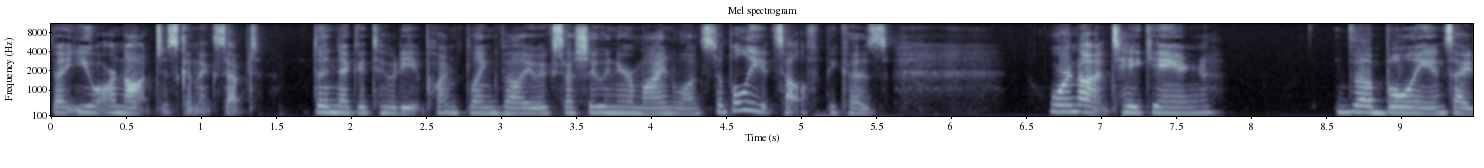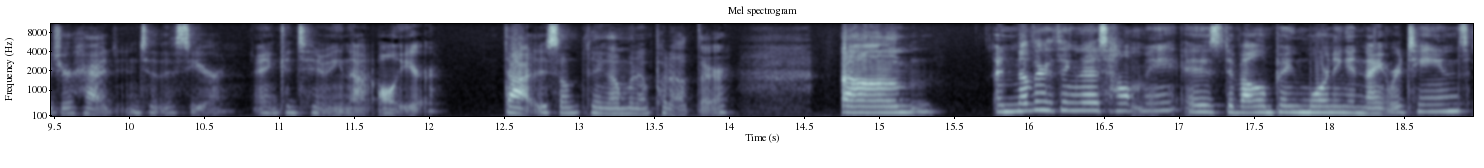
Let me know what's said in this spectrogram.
that you are not just gonna accept the negativity at point blank value, especially when your mind wants to bully itself, because we're not taking the bully inside your head into this year and continuing that all year. That is something I'm going to put out there. Um, another thing that has helped me is developing morning and night routines.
